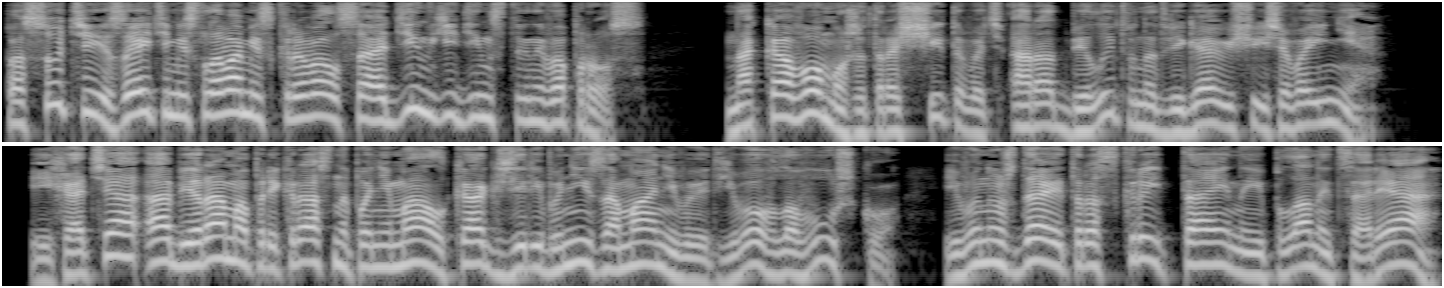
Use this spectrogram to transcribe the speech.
По сути, за этими словами скрывался один единственный вопрос: на кого может рассчитывать Арат Белыт в надвигающейся войне? И хотя Абирама прекрасно понимал, как Зеребни заманивает его в ловушку и вынуждает раскрыть тайны и планы царя,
